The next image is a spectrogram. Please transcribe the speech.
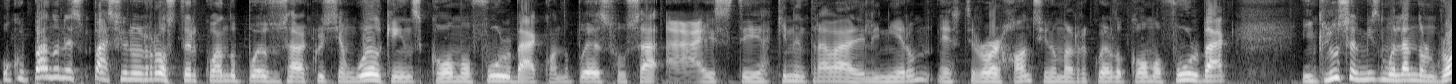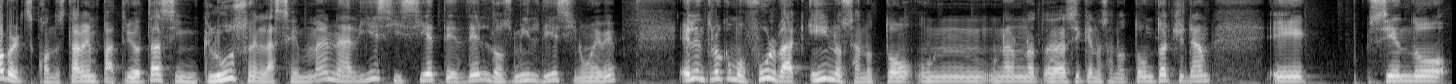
ocupando un espacio en el roster cuando puedes usar a Christian Wilkins como fullback, cuando puedes usar a este, ¿a quién entraba el liniero? Este Robert Hunt, si no mal recuerdo, como fullback. Incluso el mismo Landon Roberts, cuando estaba en Patriotas, incluso en la semana 17 del 2019, él entró como fullback y nos anotó un, así que nos anotó un touchdown, eh, siendo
